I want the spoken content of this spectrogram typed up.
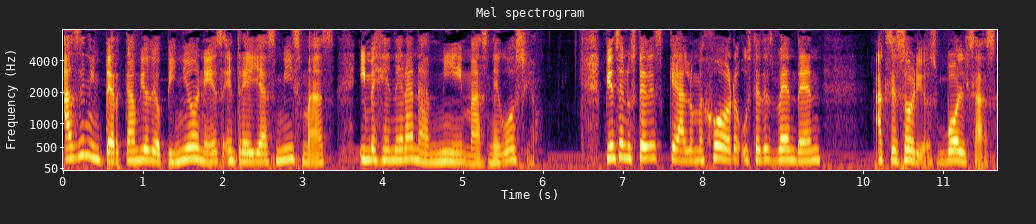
Hacen intercambio de opiniones entre ellas mismas y me generan a mí más negocio. Piensen ustedes que a lo mejor ustedes venden accesorios, bolsas,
